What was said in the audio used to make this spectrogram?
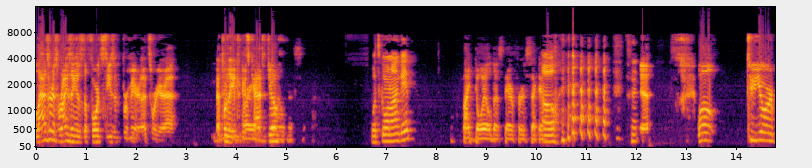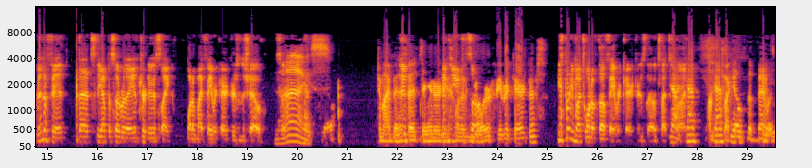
Lazarus Rising is the fourth season premiere. That's where you're at. That's where they introduced I Cass Joe. What's going on, Gabe? I doiled us there for a second. Oh, yeah. Well, to your benefit, that's the episode where they introduce like one of my favorite characters in the show. So, nice. To my benefit, they introduce one of so- your favorite characters. he's pretty much one of the favorite characters, though. So that's yeah, fine. Cass, I'm just Castiel's the best.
